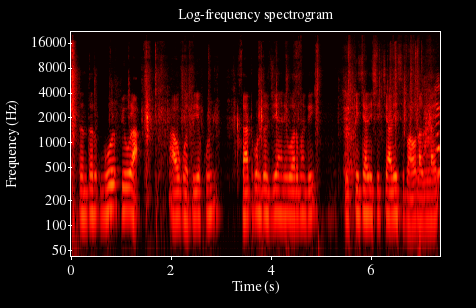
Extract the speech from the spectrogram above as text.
त्यानंतर गुळ पिवळा आवक होती एकूण साठ क्विंटलची आणि वरमध्ये एक्केचाळीसशे चाळीस भाव लागला आहे.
